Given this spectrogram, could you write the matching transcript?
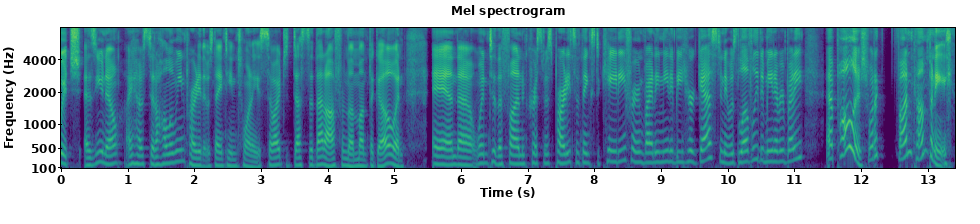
which, as you know, I hosted a Halloween party that was 1920s. So I just dusted that off from a month ago and and uh, went to the fun Christmas party. So thanks to Katie for inviting me to be her guest, and it was lovely to meet everybody at Polish. What a fun company!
